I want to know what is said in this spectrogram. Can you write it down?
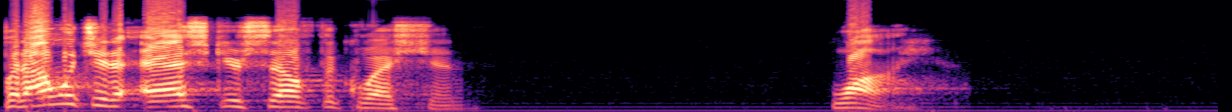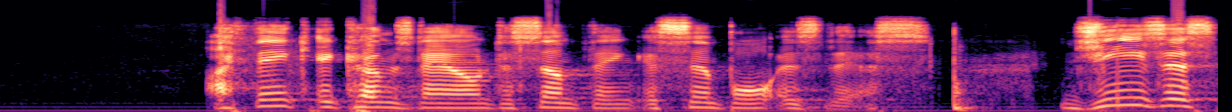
But I want you to ask yourself the question why? I think it comes down to something as simple as this Jesus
